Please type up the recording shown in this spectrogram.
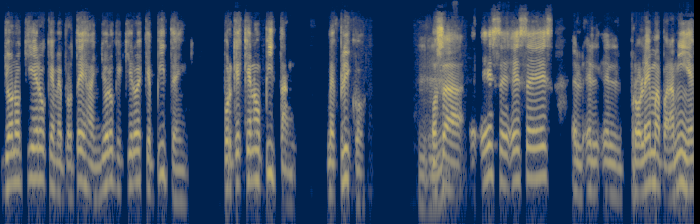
yo no quiero que me protejan, yo lo que quiero es que piten, porque es que no pitan, me explico. O sea, ese, ese es el, el, problema para mí, es,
